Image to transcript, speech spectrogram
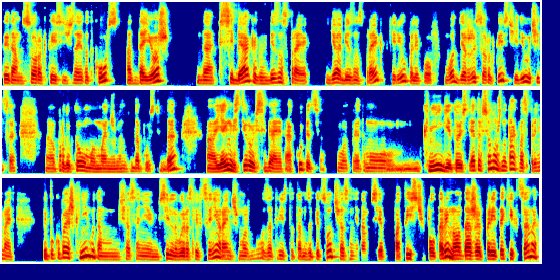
Ты там 40 тысяч за этот курс отдаешь да, в себя, как в бизнес-проект. Я бизнес-проект Кирилл Поляков. Вот, держи 40 тысяч, иди учиться э, продуктовому менеджменту, допустим, да. А я инвестирую в себя, это окупится. Вот, поэтому книги, то есть это все нужно так воспринимать. Ты покупаешь книгу, там сейчас они сильно выросли в цене, раньше можно было за 300, там за 500, сейчас они там все по тысяче, полторы, но даже при таких ценах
